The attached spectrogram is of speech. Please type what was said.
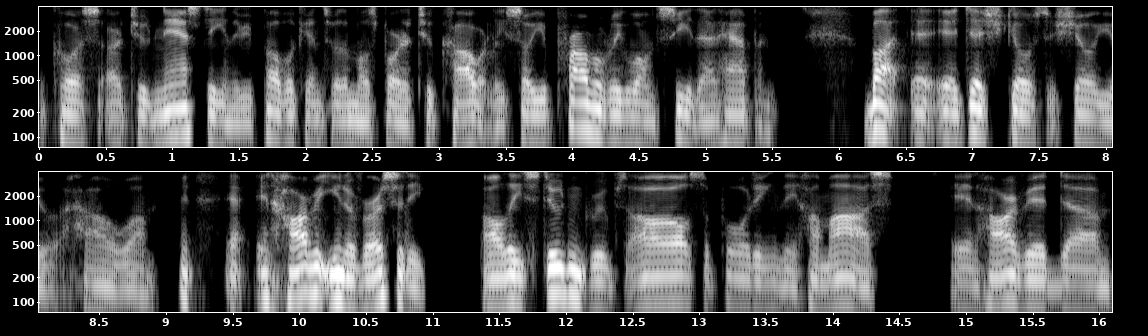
of course, are too nasty, and the Republicans, for the most part, are too cowardly. So you probably won't see that happen. But it, it just goes to show you how um, at Harvard University, all these student groups all supporting the Hamas, and Harvard um,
